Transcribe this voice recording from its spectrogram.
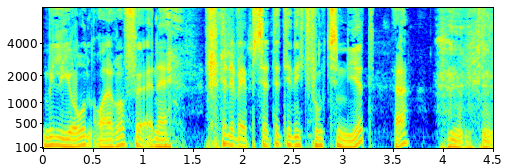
Million Euro für eine, für eine Webseite, die nicht funktioniert. Ja?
